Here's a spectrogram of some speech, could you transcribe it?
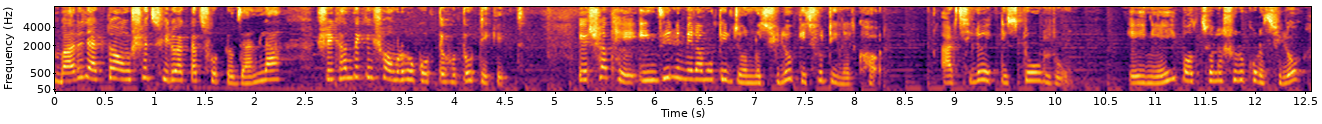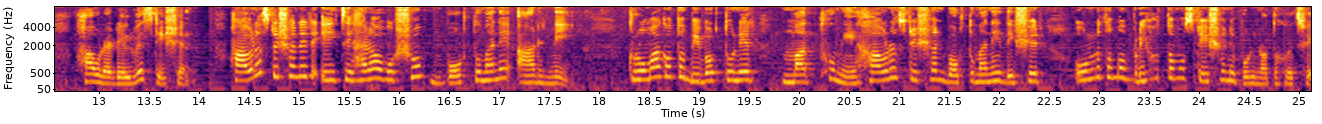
বাড়ির একটা অংশে ছিল একটা ছোট্ট জানলা। সেখান থেকে সংগ্রহ করতে হতো টিকিট। এর সাথে ইঞ্জিন মেরামতির জন্য ছিল কিছু টিনের ঘর আর ছিল একটি স্টোর রুম। এই নিয়েই পথ চলা শুরু করেছিল হাওড়া রেলওয়ে স্টেশন। হাওড়া স্টেশনের এই চেহারা অবশ্য বর্তমানে আর নেই। ক্রমাগত বিবর্তনের মাধ্যমে হাওড়া স্টেশন বর্তমানে দেশের অন্যতম বৃহত্তম স্টেশনে পরিণত হয়েছে।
